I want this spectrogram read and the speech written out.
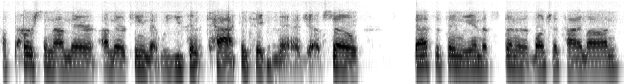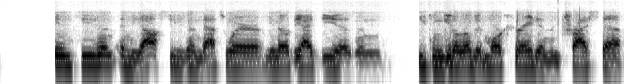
a person on their on their team that you can attack and take advantage of. So that's the thing we end up spending a bunch of time on in season. In the off season, that's where you know the ideas and you can get a little bit more creative and try stuff.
